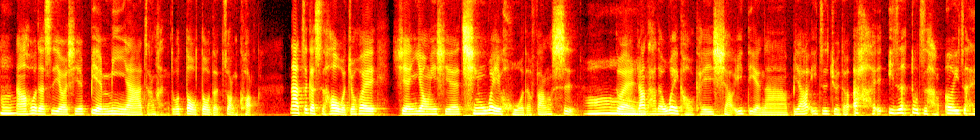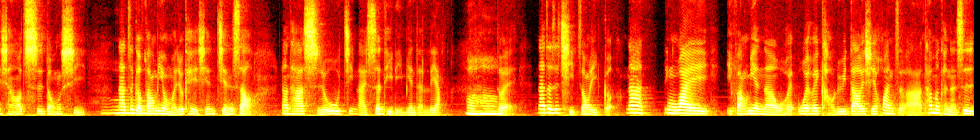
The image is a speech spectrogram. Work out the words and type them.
，uh. 然后或者是有一些便秘啊，长很多痘痘的状况。那这个时候，我就会先用一些清胃火的方式，哦，对，让他的胃口可以小一点啊，不要一直觉得啊，一直肚子很饿，一直很想要吃东西。哦，那这个方面，我们就可以先减少让他食物进来身体里面的量。对，那这是其中一个。那另外一方面呢，我会我也会考虑到一些患者啊，他们可能是。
